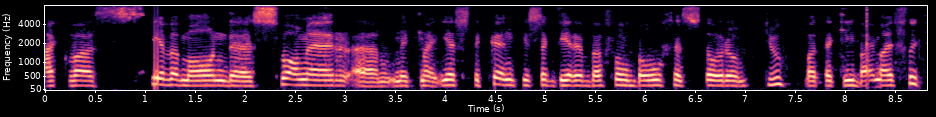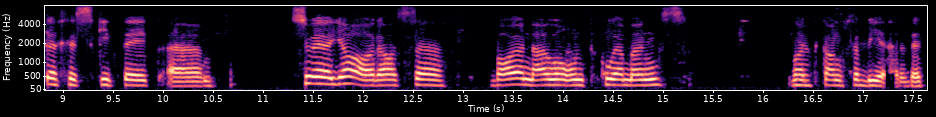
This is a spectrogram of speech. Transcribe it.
ek was 7 maande swanger um, met my eerste kind, dis ek deur 'n buffelbul gestorm. Jo, wat ek hier by my voete geskiet het. Ehm um, so ja, daar's 'n uh, baie noue ontkomings wat ja. kan gebeur. Dit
